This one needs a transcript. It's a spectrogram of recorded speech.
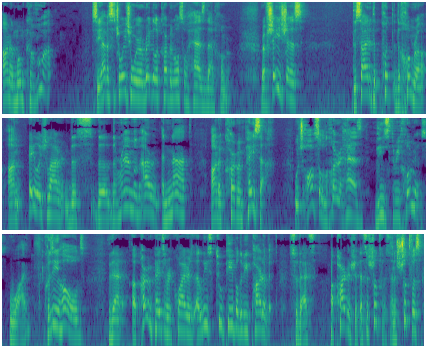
on a Mum Kavua. So you have a situation where a regular korban also has that Chumrah. Rav Sheishes decided to put the Chumrah on Eloi Aaron, the, the, the ram of Aaron, and not on a korban Pesach, which also L'chara has these three Chumras. Why? Because he holds that a korban Pesach requires at least two people to be part of it. So that's a partnership. That's a shutfus, and a shutfus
